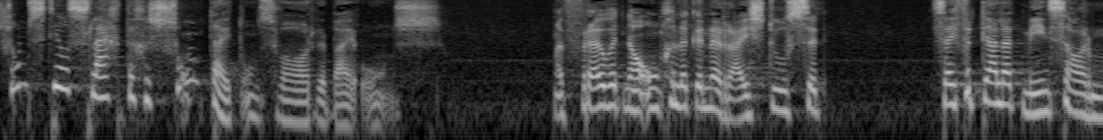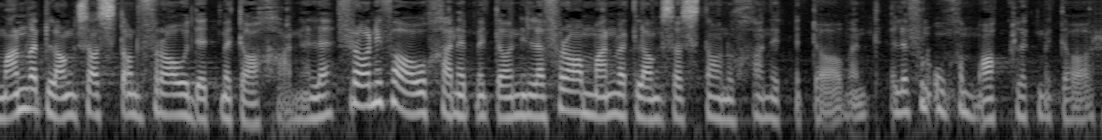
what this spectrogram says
Soms steel slegte gesondheid ons waarde by ons. 'n Vrou wat na ongeluk in 'n reistool sit, sy vertel dat mense haar man wat langs haar staan vra hoe dit met haar gaan. Hulle vra nie vir haar hoe gaan dit met haar nie, hulle vra 'n man wat langs haar staan hoe gaan dit met haar want hulle voel ongemaklik met haar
